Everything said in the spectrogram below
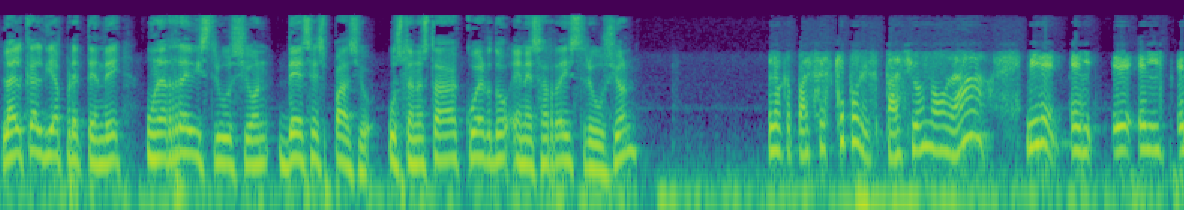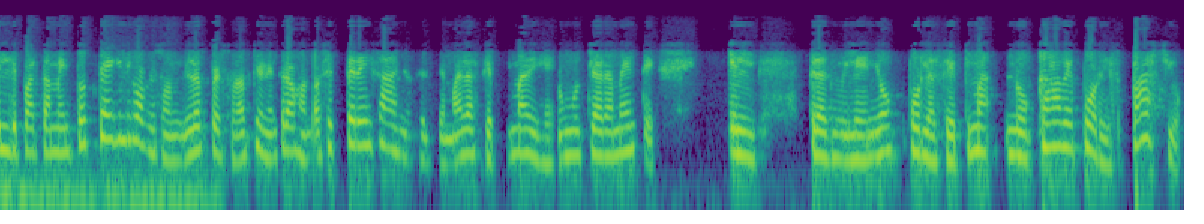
La alcaldía pretende una redistribución de ese espacio. ¿Usted no está de acuerdo en esa redistribución? Lo que pasa es que por espacio no da. Miren, el, el, el, departamento técnico, que son las personas que vienen trabajando hace tres años, el tema de la séptima, dijeron muy claramente, el Transmilenio por la séptima no cabe por espacio.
